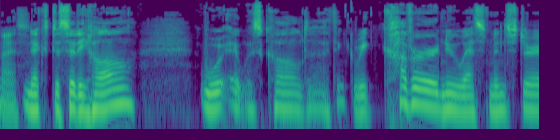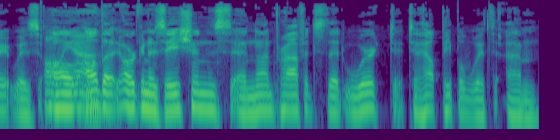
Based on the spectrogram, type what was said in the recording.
Nice. next to City Hall. It was called, I think, Recover New Westminster. It was Oh, all, yeah. all the organizations and nonprofits that worked to help people with um,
